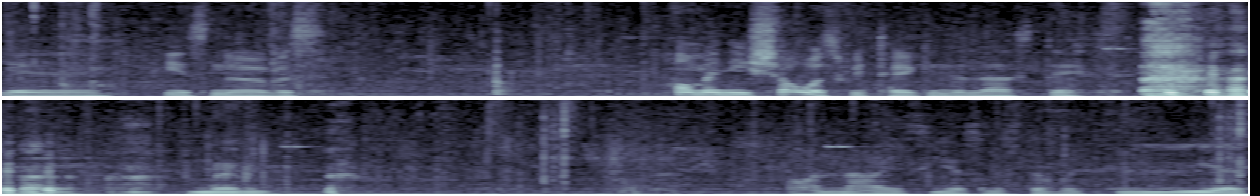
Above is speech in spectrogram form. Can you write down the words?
yeah, he's nervous. How many showers we take in the last day? Many. Oh, nice. Yes, Mr. Wick. Yes.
